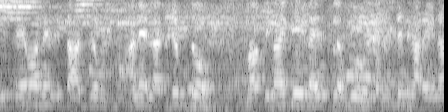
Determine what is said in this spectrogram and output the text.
ఈ సేవ అనేది సాధ్యం అనే లక్ష్యంతో మా పినాకి లైన్స్ క్లబ్ ప్రెసిడెంట్ గారైన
